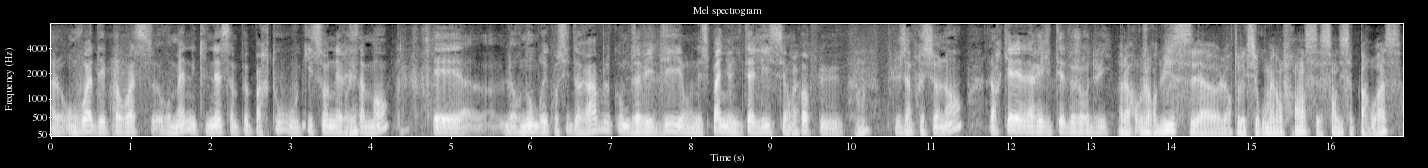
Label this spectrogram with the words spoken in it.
Alors, on voit des paroisses roumaines qui naissent un peu partout ou qui sont nées récemment, et euh, leur nombre est considérable. Comme vous avez dit, en Espagne, en Italie, c'est encore plus, mmh. Plus impressionnant. Alors, quelle est la réalité d'aujourd'hui? Alors, aujourd'hui, c'est euh, l'orthodoxie roumaine en France, c'est 117 paroisses.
